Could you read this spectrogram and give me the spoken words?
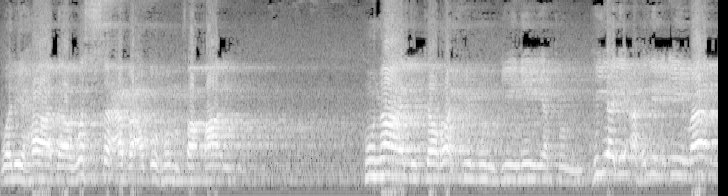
ولهذا وسع بعضهم فقال هنالك رحم دينية هي لأهل الإيمان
